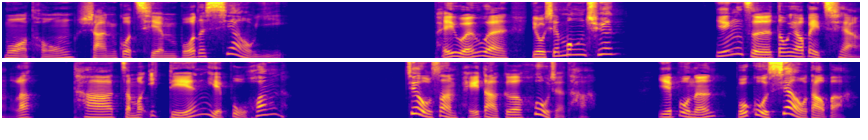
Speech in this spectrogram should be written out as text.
墨瞳闪过浅薄的笑意。裴文文有些蒙圈，银子都要被抢了，他怎么一点也不慌呢？就算裴大哥护着他，也不能不顾孝道吧？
